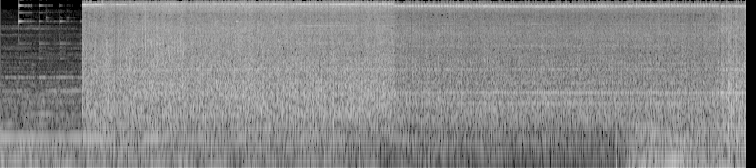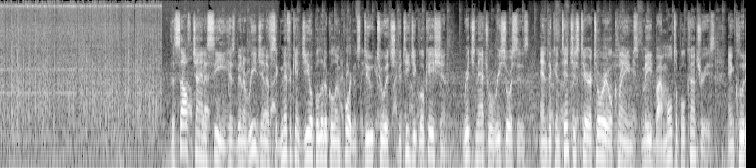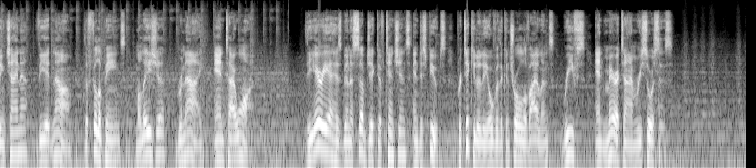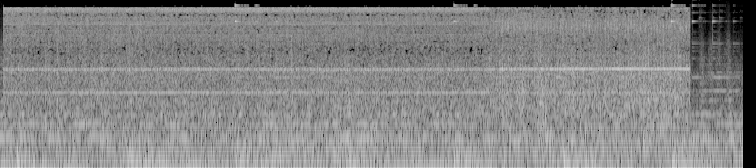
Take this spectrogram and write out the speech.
The South China Sea has been a region of significant geopolitical importance due to its strategic location, rich natural resources, and the contentious territorial claims made by multiple countries, including China, Vietnam, the Philippines, Malaysia, Brunei, and Taiwan. The area has been a subject of tensions and disputes, particularly over the control of islands, reefs, and maritime resources.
